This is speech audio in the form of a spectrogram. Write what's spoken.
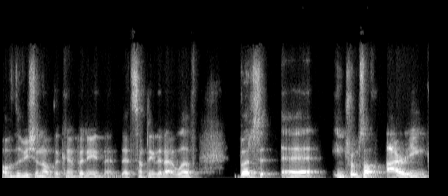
of the vision of the company that, that's something that i love but uh, in terms of hiring,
